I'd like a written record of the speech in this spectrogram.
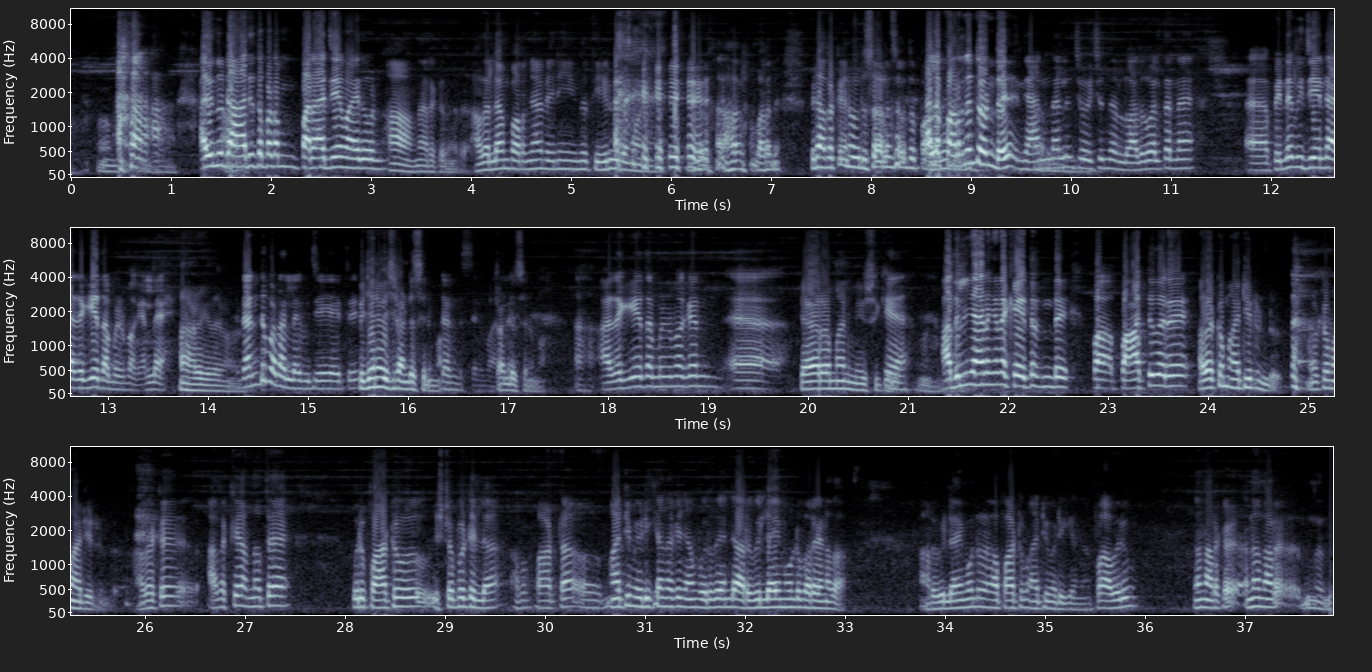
അതിന്നിട്ട് ആദ്യത്തെ പടം പരാജയമായതുകൊണ്ട്. ആ നിരക്ക് അതെല്ലാം പറഞ്ഞാൽ ഇനി ഇന്ന് തീരൂല മോനെ. പറഞ്ഞു. പിന്നെ അതൊക്കെ ഒരു സ്ഥലം സ്ഥലത്ത് അല്ല പറഞ്ഞിട്ടുണ്ട്. ഞാൻ എന്നാലും ചോദിച്ചെന്നുള്ളൂ അതുപോലെ തന്നെ പിന്നെ വിജയന്റെ അഴകിയ തമിഴ് മകൻ അല്ലേ? രണ്ട് പടം അല്ലേ വിജയായിട്ട് വിജയനെ വെച്ച് രണ്ട് സിനിമ. രണ്ട് സിനിമ രണ്ട് സിനിമ. അഴകിയ തമിഴ് മകൻ റഹ്മാൻ മ്യൂസിക് അതിൽ ഞാനിങ്ങനെ കേട്ടിട്ടുണ്ട്. പാട്ട് വരെ അതൊക്കെ മാറ്റിയിട്ടുണ്ട്. അതൊക്കെ മാറ്റിയിട്ടുണ്ട്. അതൊക്കെ അതൊക്കെ അന്നത്തെ ഒരു പാട്ട് ഇഷ്ടപ്പെട്ടില്ല. അപ്പോൾ പാട്ട് മാറ്റി മേടിക്കാന്നൊക്കെ ഞാൻ വെറുതെ എന്റെ അറിവില്ലായ്മ കൊണ്ട് പറയണതാ. അറിവില്ലായ്മ കൊണ്ട് ആ പാട്ട് മാറ്റി മേടിക്കുന്നത് അപ്പോൾ അവരും നടക്ക എന്നാ നട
